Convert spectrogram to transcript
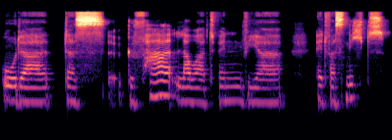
Oder dass Gefahr lauert, wenn wir etwas nicht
